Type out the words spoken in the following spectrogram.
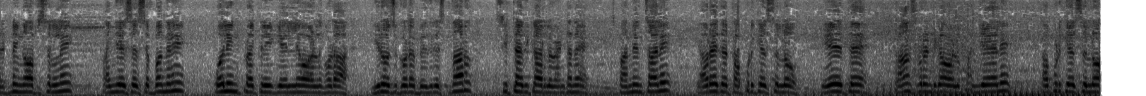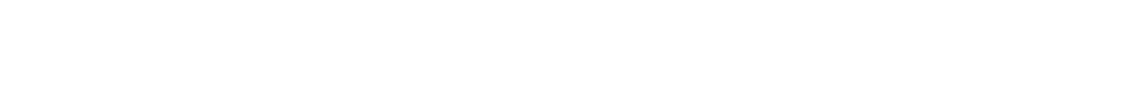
రిటర్నింగ్ ఆఫీసర్లని పనిచేసే సిబ్బందిని పోలింగ్ ప్రక్రియకి వెళ్ళిన వాళ్ళని కూడా ఈ రోజు కూడా బెదిరిస్తున్నారు. సిట్ అధికారులు వెంటనే స్పందించాలి. ఎవరైతే తప్పుడు కేసుల్లో ఏదైతే ట్రాన్స్పరెంట్గా వాళ్ళు పనిచేయాలి తప్పుడు కేసుల్లో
